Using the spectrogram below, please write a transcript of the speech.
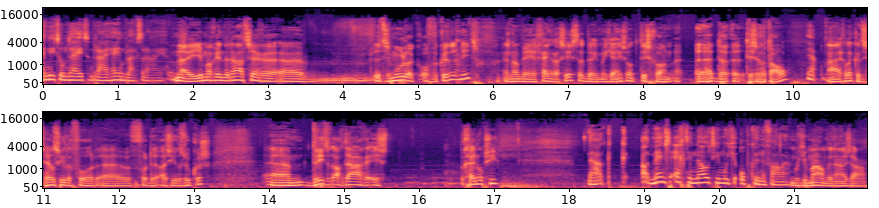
En niet om de hete brei heen blijft draaien. Nee, je mag inderdaad zeggen, eh, het is moeilijk of we kunnen het niet. En dan ben je geen racist, dat ben ik met je eens. Want het is gewoon, eh, de- het is een getal Ja. eigenlijk. Het is heel zielig voor, eh, voor de asielzoekers. Ehm, drie tot acht dagen is geen optie. Nou, mensen echt in nood, die moet je op kunnen vangen. Moet je maanden in huis halen.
